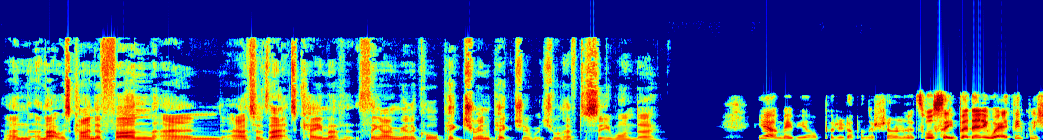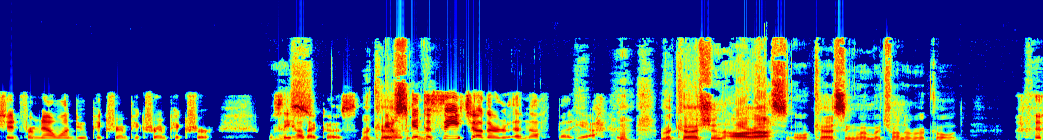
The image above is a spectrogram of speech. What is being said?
and and that was kind of fun. And out of that came a thing I'm going to call picture in picture, which you'll have to see one day. Yeah, maybe I'll put it up on the show notes. We'll see. But anyway, I think we should from now on do picture in picture in picture. We'll yes. see how that goes. Recurs- we don't get to see each other enough, but yeah. Recursion are us, or cursing when we're trying to record.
